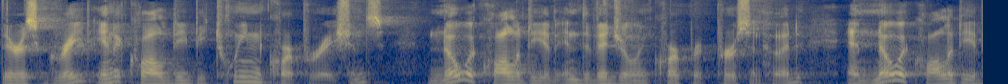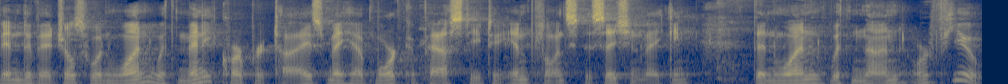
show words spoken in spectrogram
There is great inequality between corporations, no equality of individual and corporate personhood, and no equality of individuals when one with many corporate ties may have more capacity to influence decision making than one with none or few.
